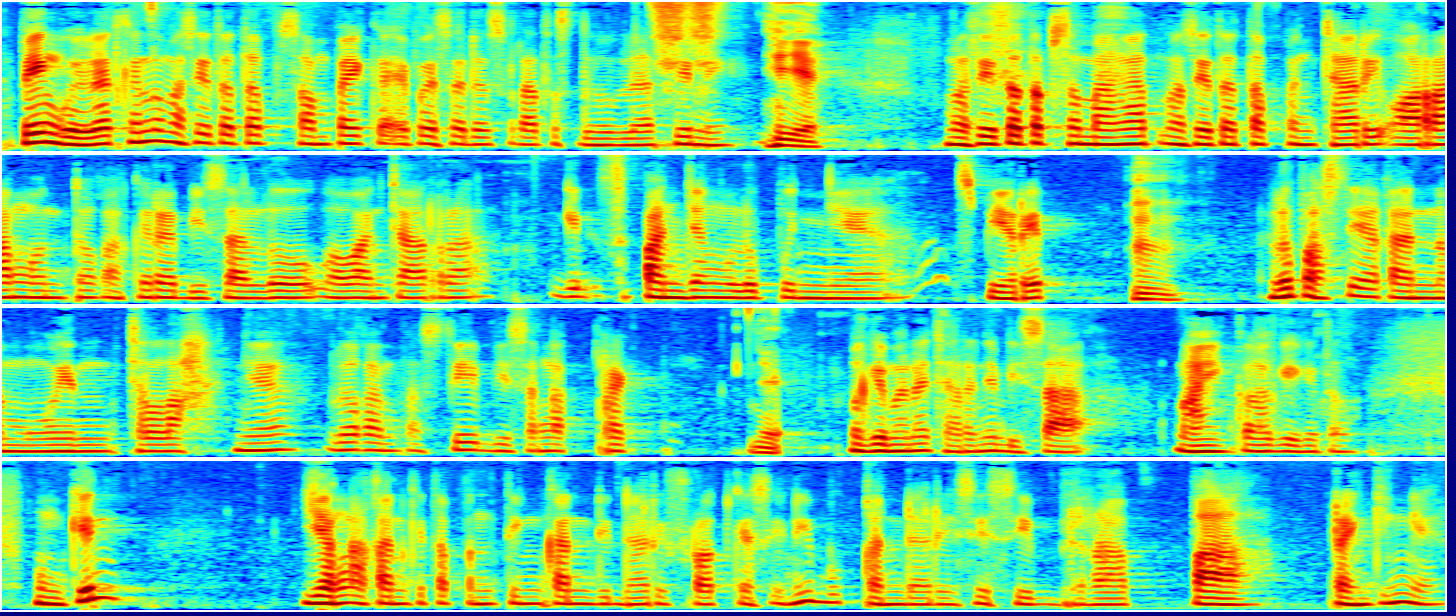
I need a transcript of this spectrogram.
Tapi yang gue lihat kan lu masih tetap sampai ke episode 112 ini. Iya. masih tetap semangat, masih tetap mencari orang untuk akhirnya bisa lu wawancara. Gini, Sepanjang lu punya spirit, Mhm. lu pasti akan nemuin celahnya, lu akan pasti bisa nge-crack Ya. Bagaimana caranya bisa naik lagi gitu. Mungkin yang akan kita pentingkan di, dari broadcast ini bukan dari sisi berapa rankingnya,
